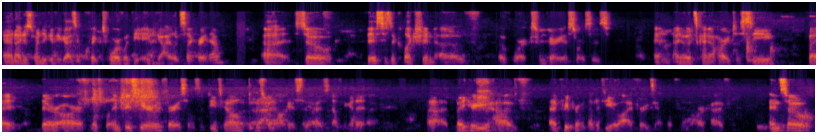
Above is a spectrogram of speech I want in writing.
and I just wanted to give you guys a quick tour of what the API looks like right now. Uh, so this is a collection of, of works from various sources. And I know it's kind of hard to see, but there are multiple entries here with various levels of detail. This one obviously has nothing in it. Uh, but here you have a preprint without a DOI, for example, from the arXiv. And so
